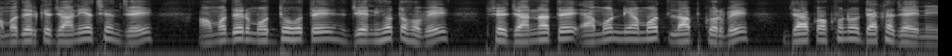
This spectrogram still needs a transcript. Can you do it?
আমাদেরকে জানিয়েছেন যে, আমাদের মধ্য হতে যে নিহত হবে, সে জান্নাতে এমন নিয়ামত লাভ করবে যা কখনো দেখা যায়নি।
